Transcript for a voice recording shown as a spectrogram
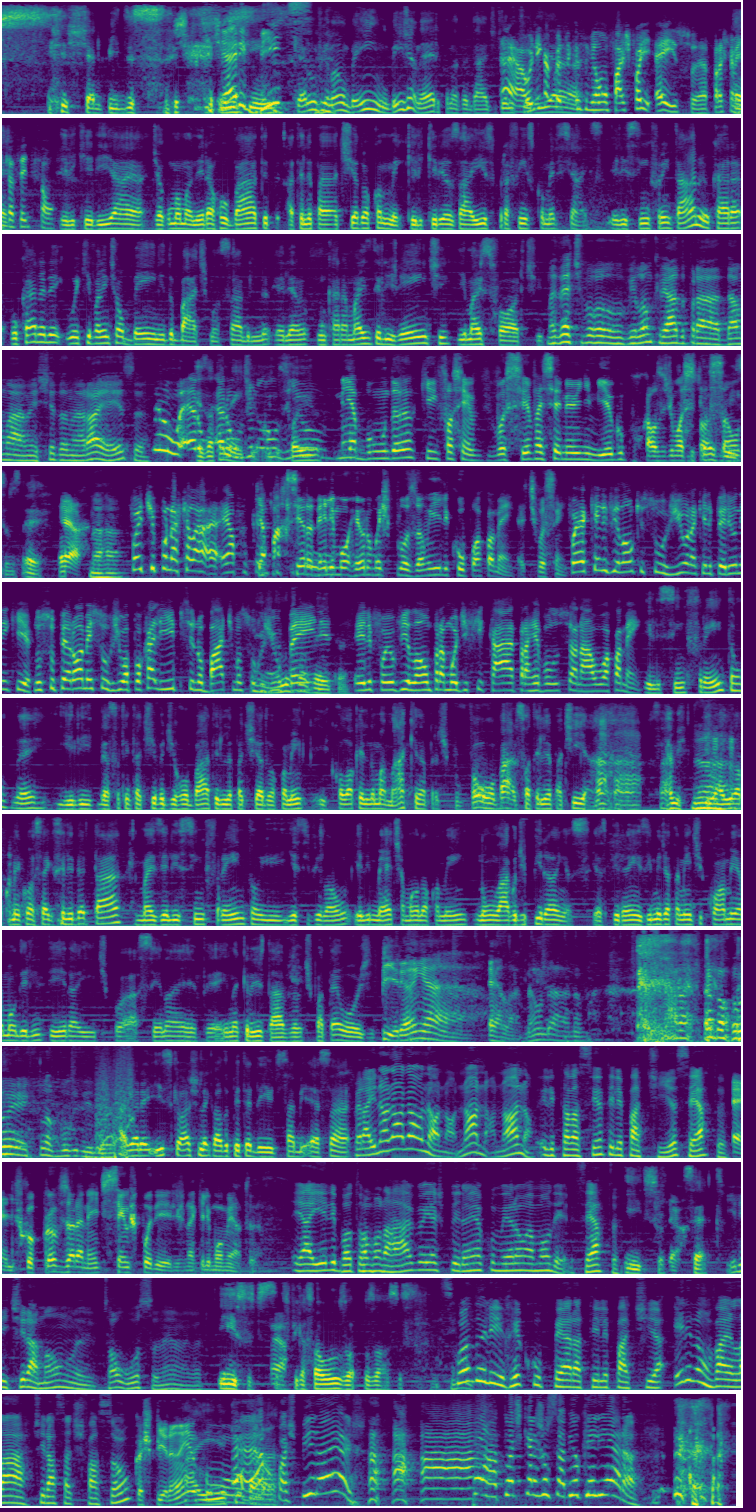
Sim, Beats? Que era um vilão bem, bem genérico, na verdade. que É, a única coisa que esse vilão faz foi, é isso, é praticamente É. essa edição. Ele queria, de alguma maneira, roubar a, te- a telepatia do Aquaman, que ele queria usar isso para fins comerciais. Eles se enfrentaram e o cara, o cara era o equivalente ao Bane do Batman, sabe? Ele- Ele era um cara mais inteligente e mais forte. Mas é tipo o vilão criado pra dar uma mexida no herói, é isso? Não, era, era um vilãozinho meia bunda que falou assim: você vai ser meu inimigo por causa de uma Because situação. reasons, É. É. Aham. Foi tipo naquela época. Que a parceira tipo, dele morreu numa explosão e ele culpa o Aquaman. É tipo assim. Foi aquele vilão que surgiu naquele período em que no Super-Homem surgiu o Apocalipse, no Batman surgiu É, o Bane. 90. Ele foi o vilão pra modificar, pra revolucionar o Aquaman. Eles se enfrentam, né? E ele, dessa tentativa de roubar a telepatia do Aquaman, e coloca ele numa máquina pra, tipo, vou roubar sua telepatia, sabe? Ah. E aí o Aquaman consegue se libertar, mas eles se enfrentam e, e esse vilão, ele mete a mão do Aquaman num lago de piranhas. E as piranhas imediatamente comem a mão dele inteira e, tipo, a cena é, é inacreditável, tipo, até hoje. Piranha, ela não dá, não. Caraca, não, pelo amor de Deus. Agora, isso que eu acho legal do Peter David, sabe? Essa... Peraí, não, não, não, não, não, não, não, não, não. Ele tava sem a telepatia, certo? É, ele ficou provisoriamente sem os poderes naquele momento. E aí ele botou a mão na água e as piranhas comeram a mão dele, certo? Isso, Certo. certo. Ele tira a mão, só o osso, né? Isso, É. fica só os, os ossos. Quando ele recupera a telepatia, ele não vai lá tirar satisfação? Com as piranhas Aí com. É, tá. com as piranhas! Porra, tu acha que elas não sabiam o que ele era?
